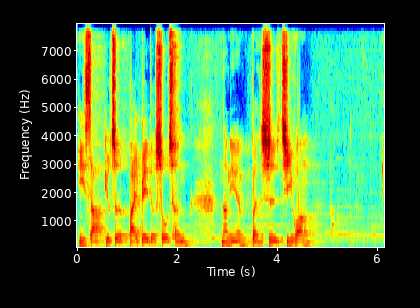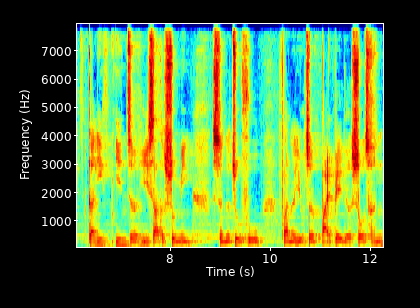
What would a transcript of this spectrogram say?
以撒有着百倍的收成，那年本是饥荒，但因因着以撒的顺命，神的祝福，反而有着百倍的收成。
